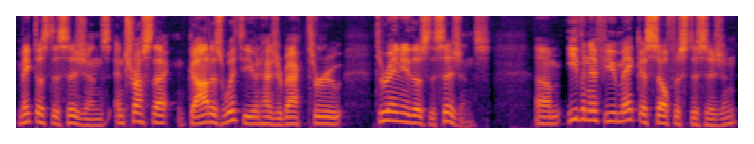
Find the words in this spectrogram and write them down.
make those decisions, and trust that God is with you and has your back through through any of those decisions. Um, even if you make a selfish decision,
